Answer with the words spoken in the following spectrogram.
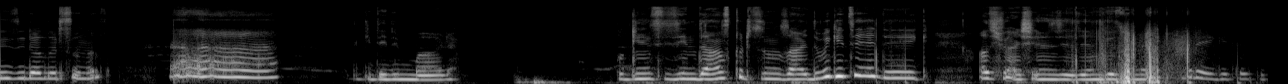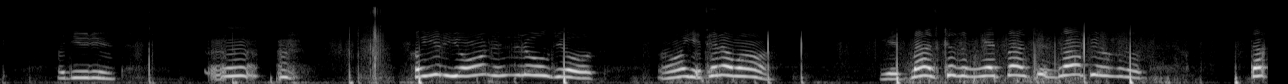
rezil alırsınız. Hadi gidelim bari. Bugün sizin dans kursunuz vardı ve getirdik. Alışverişinizi götürmek. Buraya getirdik. Hadi yürüyün. Hayır ya rezil olacağız. Aa, yeter ama. Yetmez kızım yetmez. Siz ne yapıyorsunuz? Tak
